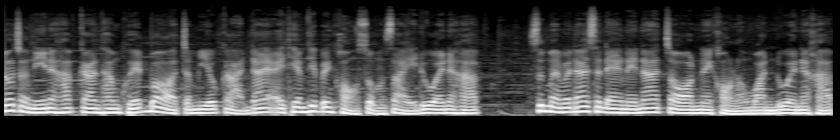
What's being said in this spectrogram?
นอกจากนี้นะครับการทำเควสบอร์ดจะมีโอกาสได้ไอเทมที่เป็นของสมใส่ด้วยนะครับ ซึ่งมันไม่ได้แสดงในหน้าจอในของรางวัลด้วยนะครับ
